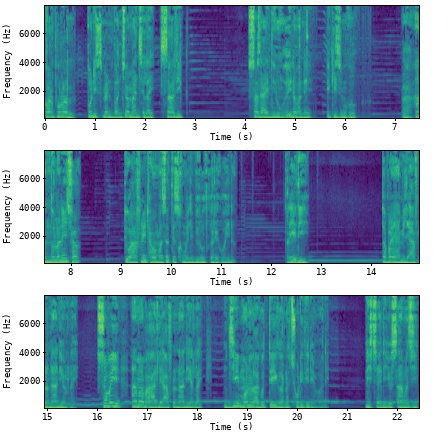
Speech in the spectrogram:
कर्पोरल पनिसमेन्ट भन्छ मान्छेलाई शारीरिक सजाय दिनु हुँदैन भन्ने एक किसिमको आन्दोलनै छ। त्यो आफ्नै ठाउँमा छ त्यसको मैले विरोध गरेको होइन। तर यदि तपाईँ हामीले आफ्ना नानीहरूलाई सबै आमा बाहरूले आफ्नो नानीहरूलाई जे मन लाग्यो त्यही गर्न छोडिदिने हो भने निश्चय नै यो सामाजिक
